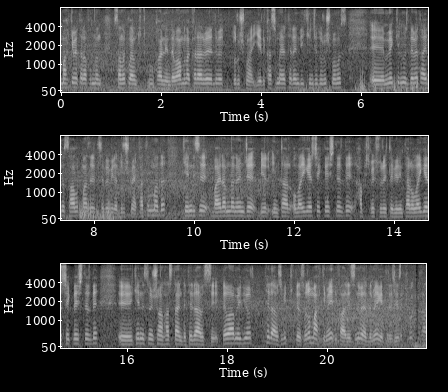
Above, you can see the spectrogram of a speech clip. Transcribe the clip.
mahkeme tarafından sanıkların tutukluluk halinin devamına karar verildi ve duruşma 7 Kasım'a ertelendi ikinci duruşmamız. E, müvekkilimiz Demet Aydın sağlık mazereti sebebiyle duruşmaya katılmadı. Kendisi bayramdan önce bir intihar olayı gerçekleştirdi. Hap içmek suretiyle bir intihar olayı gerçekleştirdi. E, kendisinin şu an hastanede tedavisi devam ediyor. Tedavisi bittikten sonra mahkemeye ifadesini verdirmeye getireceğiz. Çok güzel,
